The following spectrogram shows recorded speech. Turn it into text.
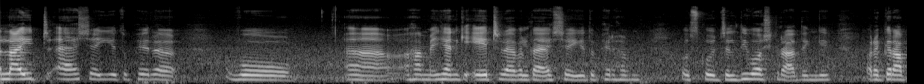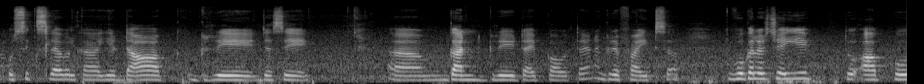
लाइट ऐश चाहिए तो फिर वो आ, हमें यानी कि एट लेवल का ऐश चाहिए तो फिर हम उसको जल्दी वॉश करा देंगे। और अगर आपको सिक्स लेवल का या डार्क ग्रे जैसे गन ग्रे टाइप का होता है ना ग्रेफाइट सा तो वो कलर चाहिए तो आपको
